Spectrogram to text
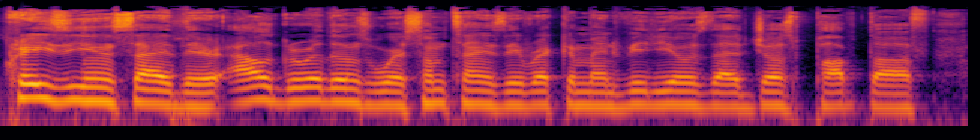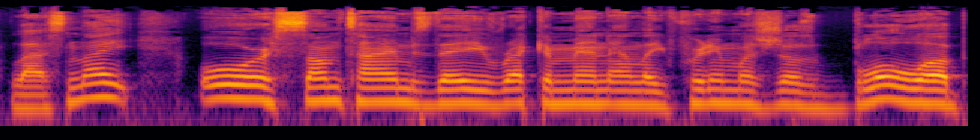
crazy inside their algorithms where sometimes they recommend videos that just popped off last night or sometimes they recommend and like pretty much just blow up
